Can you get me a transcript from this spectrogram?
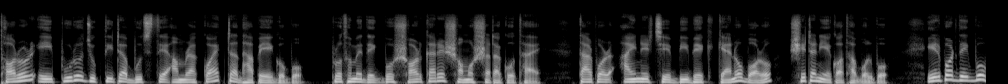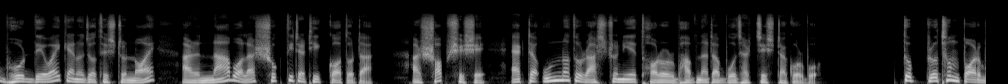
থরর এই পুরো যুক্তিটা বুঝতে আমরা কয়েকটা ধাপে এগোব। প্রথমে দেখব সরকারের সমস্যাটা কোথায়, তারপর আইনের চেয়ে বিবেক কেন বড় সেটা নিয়ে কথা বলব। এরপর দেখব ভোট দেওয়াই কেন যথেষ্ট নয় আর না বলার শক্তিটা ঠিক কতটা। আর সবশেষে একটা উন্নত রাষ্ট্র নিয়ে থরর ভাবনাটা বোঝার চেষ্টা করব। তো প্রথম পর্ব,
